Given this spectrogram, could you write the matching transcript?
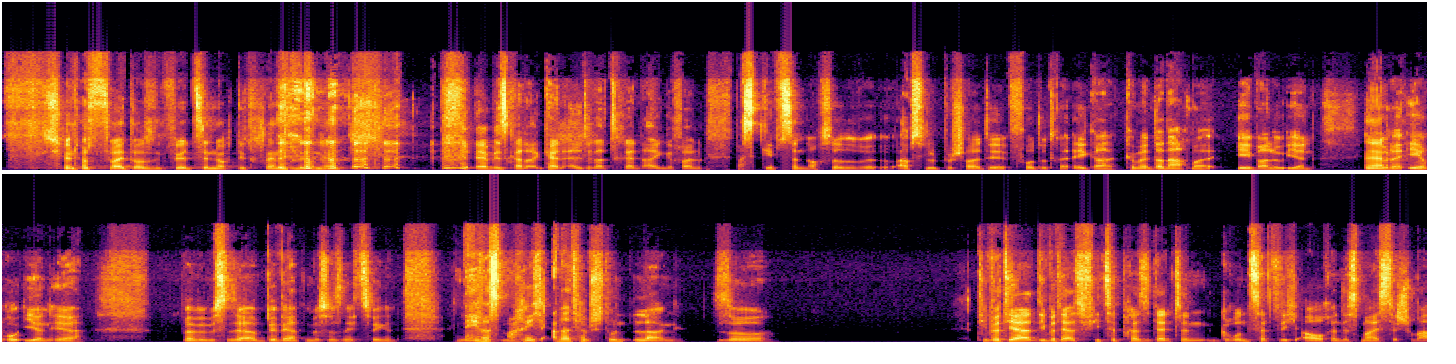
Schön aus 2014 noch die Trends mitnehmen. ja, mir ist gerade kein älterer Trend eingefallen. Was gibt's denn noch so absolut bescheuerte Fototrends? Egal, können wir danach mal evaluieren. Ja. Oder eruieren eher. Weil wir müssen es ja bewerten, müssen es nicht zwingen. Nee, was mache ich anderthalb Stunden lang? So. Die wird ja, die wird ja als Vizepräsidentin grundsätzlich auch in das meiste schon mal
